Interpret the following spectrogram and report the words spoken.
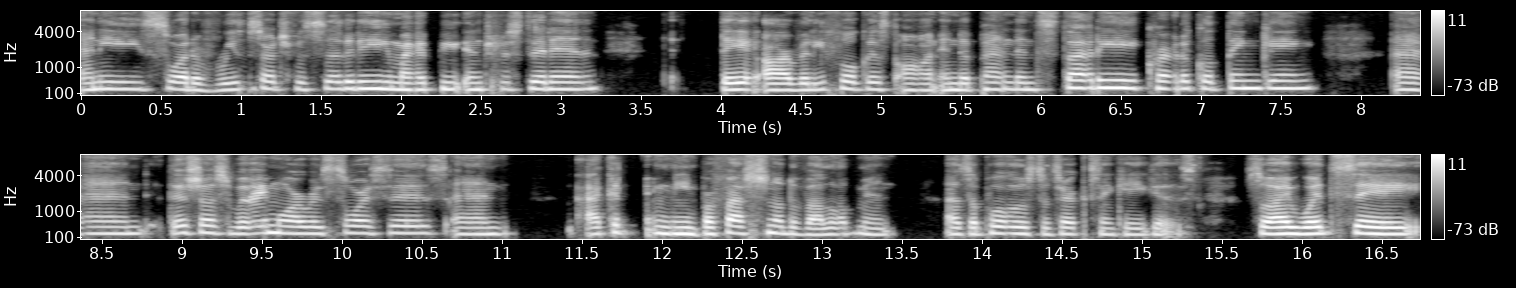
any sort of research facility you might be interested in. They are really focused on independent study, critical thinking, and there's just way more resources and I could mean professional development as opposed to Turks and Caicos. So I would say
